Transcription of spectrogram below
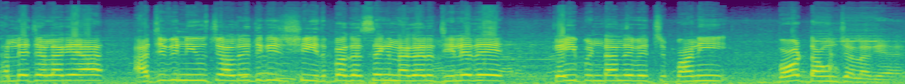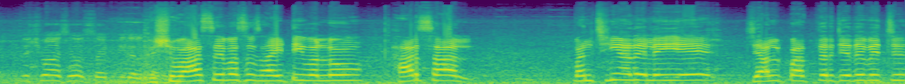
ਥੱਲੇ ਚਲਾ ਗਿਆ। ਅੱਜ ਵੀ ਨਿਊਜ਼ ਚੱਲ ਰਹੀ ਸੀ ਕਿ ਸ਼ਹੀਦ ਭਗਤ ਸਿੰਘ ਨਗਰ ਜ਼ਿਲ੍ਹੇ ਦੇ ਕਈ ਪਿੰਡਾਂ ਦੇ ਵਿੱਚ ਪਾਣੀ ਬਹੁਤ ਡਾਊਨ ਚਲਾ ਗਿਆ ਹੈ। ਵਿਸ਼ਵਾਸ ਸਰ ਦੀ ਗੱਲ ਵਿਸ਼ਵਾਸ ਸੇਵਾ ਸੁਸਾਇਟੀ ਵੱਲੋਂ ਹਰ ਸਾਲ ਪੰਛੀਆਂ ਦੇ ਲਈ ਇਹ ਜਲ ਪਾਤਰ ਜਿਹਦੇ ਵਿੱਚ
